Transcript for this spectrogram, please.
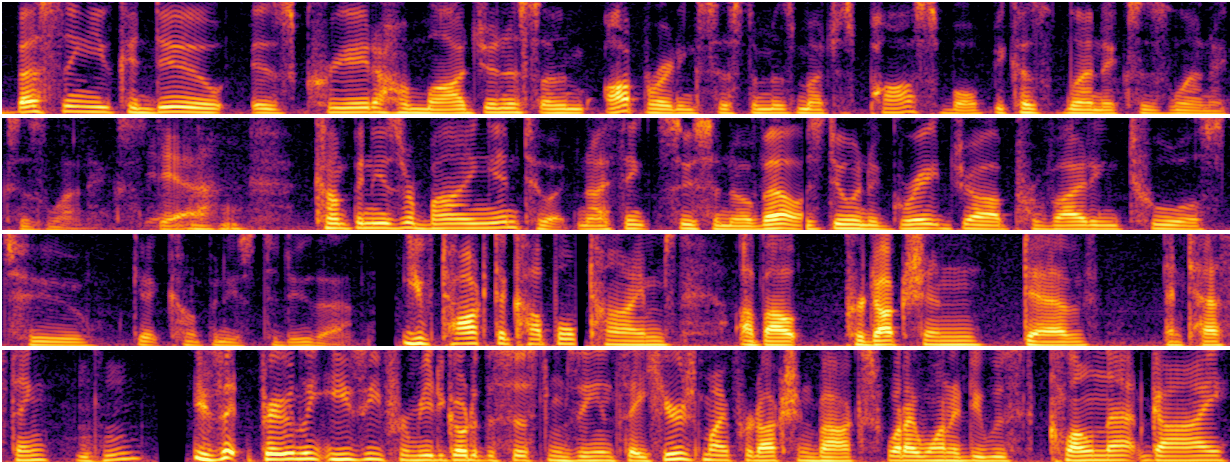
best thing you can do is create a homogeneous um, operating system as much as possible because Linux is Linux is Linux. Yeah. Mm-hmm. companies are buying into it. And I think SUSE Novell is doing a great job providing tools to get companies to do that. You've talked a couple times about production, dev, and testing. Mm-hmm. Is it fairly easy for me to go to the System Z and say, here's my production box? What I want to do is clone that guy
